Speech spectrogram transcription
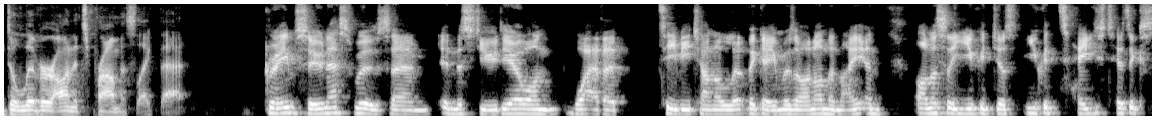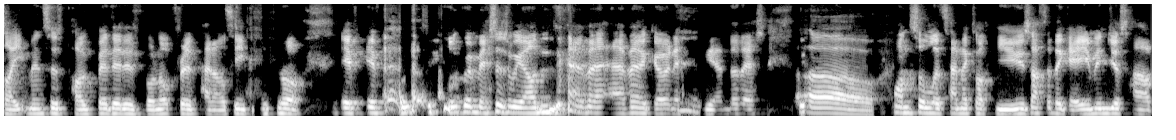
deliver on its promise like that. Graham Souness was um, in the studio on whatever TV channel that the game was on on the night, and honestly, you could just you could taste his excitement as Pogba did his run up for his penalty. So if if Pogba misses, we are never ever going to hit the end of this. Oh, cancel the ten o'clock news after the game and just have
